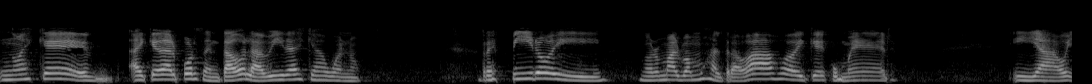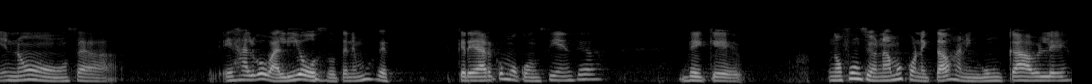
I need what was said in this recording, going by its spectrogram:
no es que hay que dar por sentado la vida, es que, ah, bueno, respiro y normal, vamos al trabajo, hay que comer. y ya, oye, no, o sea, es algo valioso, tenemos que crear como conciencia de que no funcionamos conectados a ningún cable,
